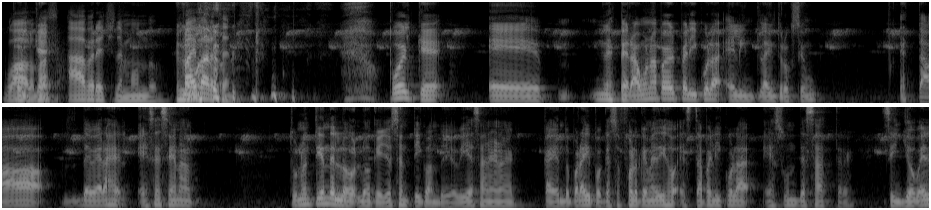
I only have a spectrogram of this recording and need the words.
Wow, ¿Por lo más average del mundo. Lo 5 más- out of 10. Porque eh, me esperaba una peor película. el la introducción estaba de veras, esa escena. Tú no entiendes lo, lo que yo sentí cuando yo vi a esa nena cayendo por ahí, porque eso fue lo que me dijo. Esta película es un desastre, sin yo ver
